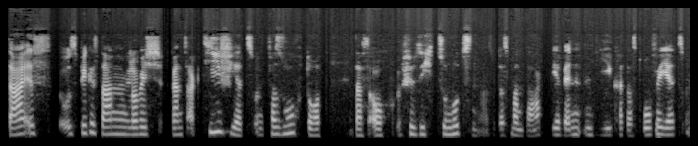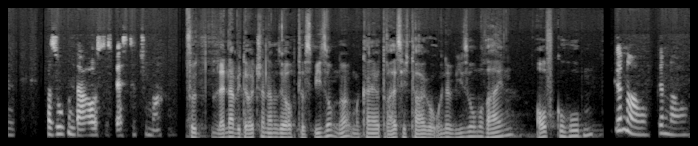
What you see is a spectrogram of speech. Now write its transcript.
da ist Usbekistan, glaube ich, ganz aktiv jetzt und versucht dort das auch für sich zu nutzen. Also dass man sagt, wir wenden die Katastrophe jetzt und versuchen daraus das Beste zu machen. Für Länder wie Deutschland haben sie auch das Visum, ne? Man kann ja 30 Tage ohne Visum rein, aufgehoben. Genau, genau.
